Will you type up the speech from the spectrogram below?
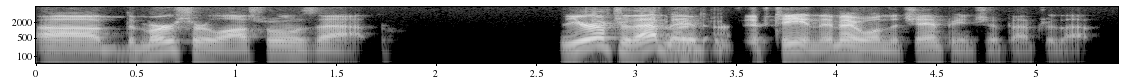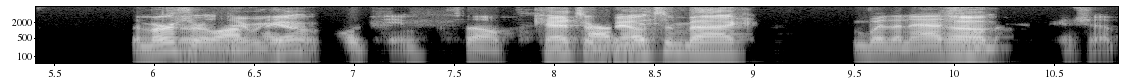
Uh, the Mercer loss. When was that? The year after that may have been fifteen. They may have won the championship after that. The Mercer So, loss there we go. fourteen. So Cats are uh, bouncing back. with a national Um, championship.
